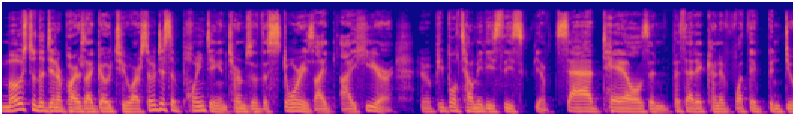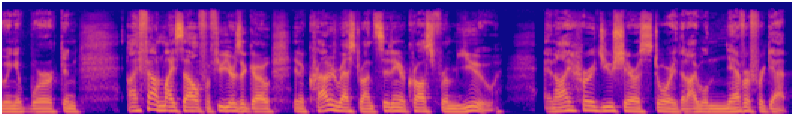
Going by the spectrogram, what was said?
most of the dinner parties I go to are so disappointing in terms of the stories I, I hear. You know, people tell me these these you know sad tales and pathetic kind of what they've been doing at work. And I found myself a few years ago in a crowded restaurant sitting across from you, and I heard you share a story that I will never forget.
